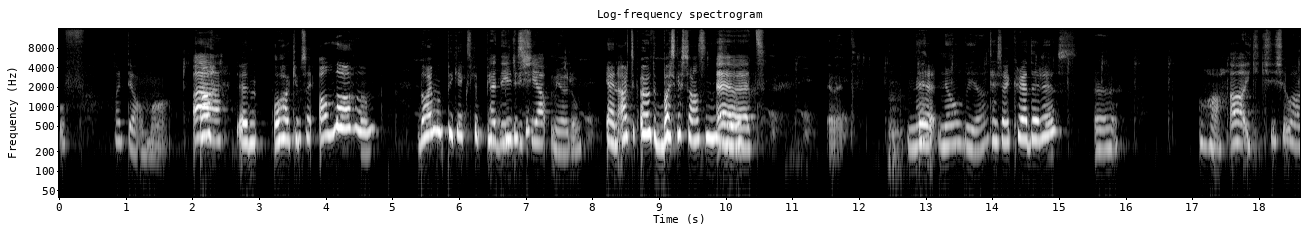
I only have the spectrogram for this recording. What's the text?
Of. Hadi ama. Ah, den- oha kimse Allah'ım. Diamond pickaxe'li bir, Hadi birisi. hiçbir şey yapmıyorum. Yani artık öldük. Başka şansımız yok. Evet. Evet. Ne Ee, ne oldu ya? Teşekkür ederiz. Ee, Oha. aa iki kişi var.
